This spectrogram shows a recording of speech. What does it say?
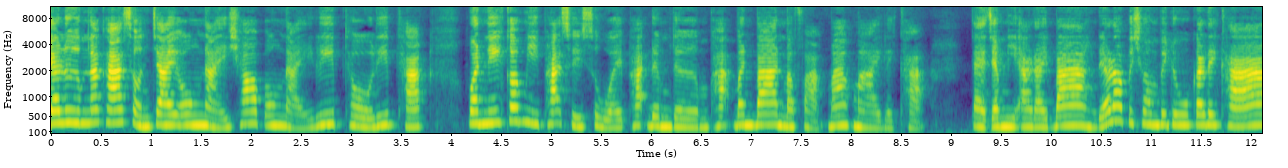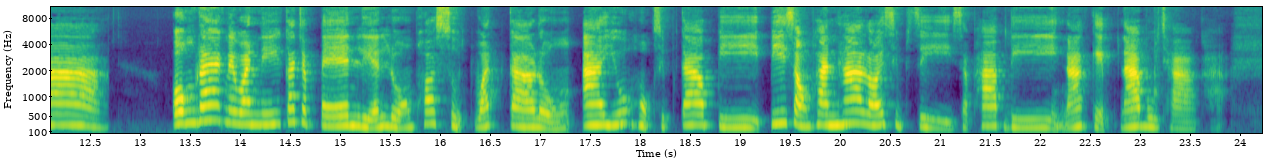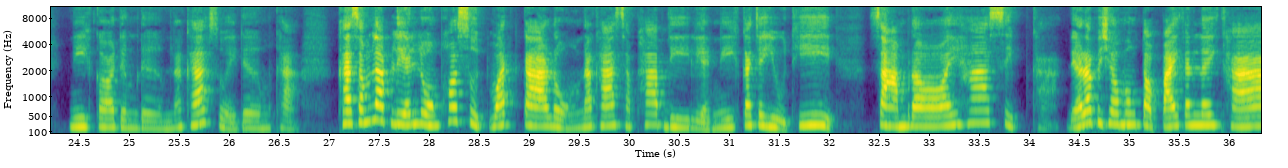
อย่าลืมนะคะสนใจองค์ไหนชอบองค์ไหนรีบโทรรีบทัก วันนี้ก็มีพระสวยๆ พระเดิมๆ พระบ้านๆ มาฝากมากมายเลยค่ะ แต่จะมีอะไรบ้าง เดี๋ยวเราไปชมไปดูกันเลยค่ะ องค์แรกในวันนี้ก็จะเป็นเหรียญหลวงพ่อสุดวัดกาหลง อายุ 69 ปี ปี 2514 สภาพดีน่าเก็บน่าบูชาค่ะ นี่ก็เดิมๆนะคะ สวยเดิมค่ะ ค่ะสำหรับเหรียญหลวงพ่อสุดวัดกาหลงนะคะ สภาพดีเหรียญนี้ก็จะอยู่ที่ 350 ค่ะ เดี๋ยวเราไปชมองค์ต่อไปกันเลยค่ะ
